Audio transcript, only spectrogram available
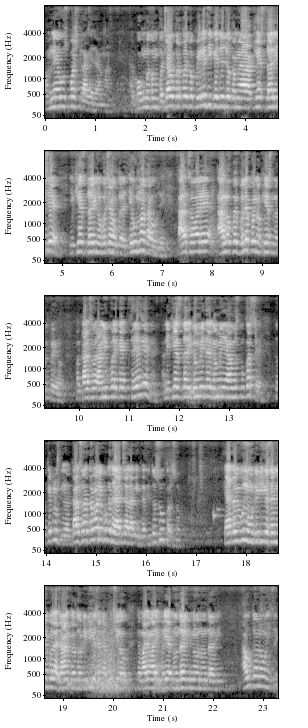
અમને એવું સ્પષ્ટ લાગે છે આમાં. આ કોકનો તમે બચાવ કરતો હોય તો પહેલેથી કહી દેજો કે આ કેસધારી છે, એ કેસધારીનો બચાવ કરે એવું ન થવું જોઈએ. કાલ સવારે આ લોકોએ ભલે કોઈનો કેસ નથી કર્યો પણ કાલ સવારે આની ઉપર કંઈક થઈ ગઈ ને? અને કેસધારી ગમે ત્યારે ગમે આ વસ્તુ કરશે, તો કેટલું કાલ સવારે તમારી ઉપર કદાચ ચાલાકી કરતી તો શું કરશો? ત્યાં તમે પૂછો, હું ડીડીઓ સાહેબને પેલા જાણ કરી દો ડીડીઓ સાહેબને પૂછી લઉં કે મારે મારી ફરિયાદ નોંધાવી ન નોંધાવી. આવું તો ન હોય છે.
